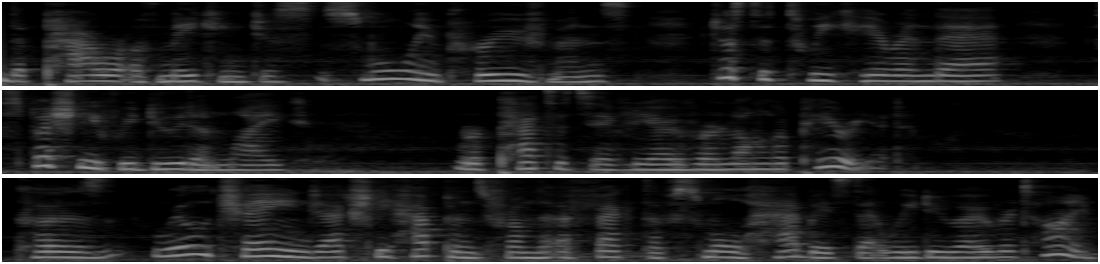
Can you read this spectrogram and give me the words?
the power of making just small improvements, just a tweak here and there, especially if we do them like repetitively over a longer period because real change actually happens from the effect of small habits that we do over time.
